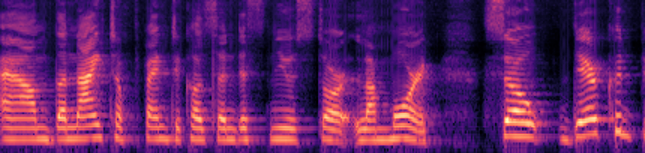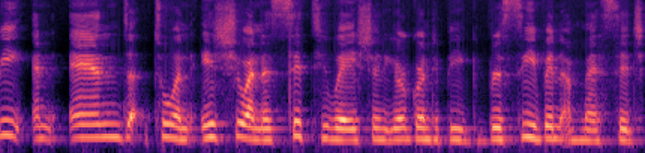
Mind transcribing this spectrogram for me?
um, the Knight of Pentacles and this new start, La Mort. So there could be an end to an issue and a situation. You're going to be receiving a message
